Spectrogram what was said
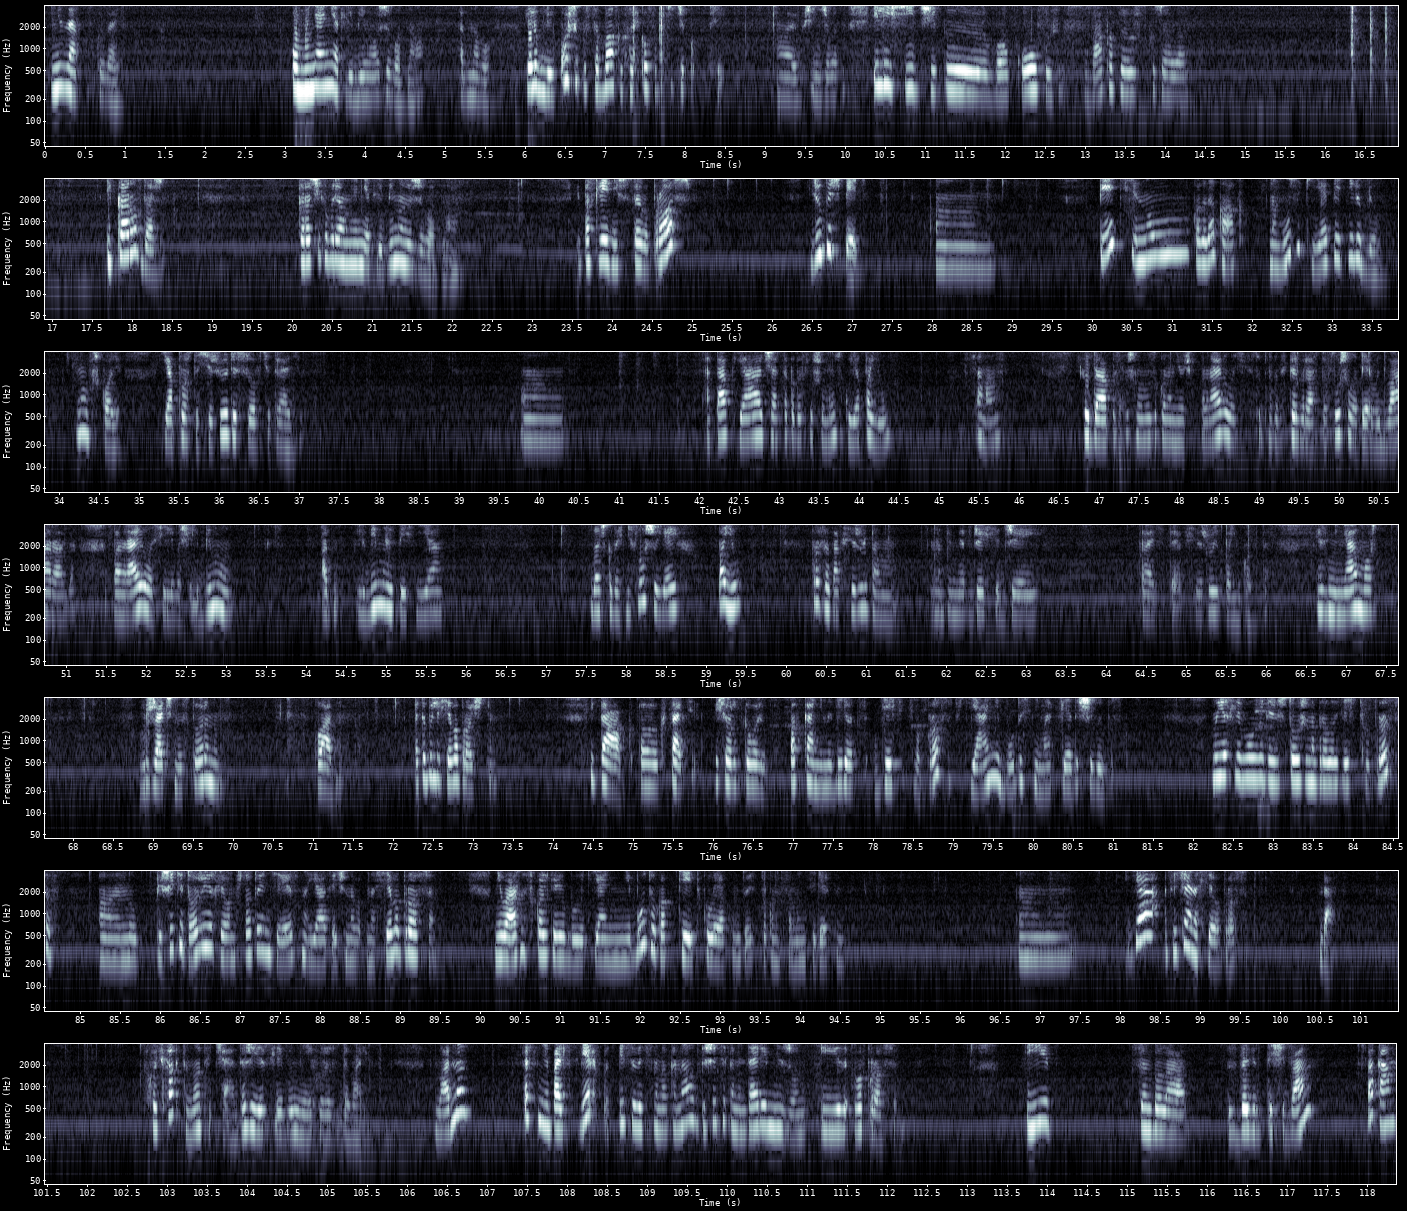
Не знаю, как сказать. У меня нет любимого животного. Одного. Я люблю и кошек, и собак, и хорьков, и птичек. Ой, вообще не животные. И лисичек, и волков, и собак, как я уже сказала. И коров даже. Короче говоря, у меня нет любимого животного. И последний, шестой вопрос. Любишь петь? Эм, петь, ну, когда как. На музыке я петь не люблю. Ну, в школе. Я просто сижу и рисую в тетради. А так, я часто, когда слушаю музыку, я пою. Сама. Когда послушала музыку, она мне очень понравилась. Особенно, когда в первый раз послушала, первые два раза. Понравилась или вообще любимую. Од... Любимые песни я... Даже когда их не слушаю, я их пою. Просто так сижу там, например, Джесси Джей, Прайс так сижу и пою как-то. Изменяю, может, в ржачную сторону. Ладно. Это были все вопросики. Итак, э, кстати, еще раз говорю, пока не наберется 10 вопросов, я не буду снимать следующий выпуск. Но если вы увидели, что уже набралось 10 вопросов, э, ну, пишите тоже, если вам что-то интересно, я отвечу на, на все вопросы. Неважно, сколько их будет, я не буду как Кейт Клэп, ну, то есть только на самые интересные. Эм, я отвечаю на все вопросы. Да хоть как-то, но отвечаем, даже если вы мне их уже задавали. Ладно? Ставьте мне палец вверх, подписывайтесь на мой канал, пишите комментарии внизу и вопросы. И с вами была Сдоги 2002. Пока!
